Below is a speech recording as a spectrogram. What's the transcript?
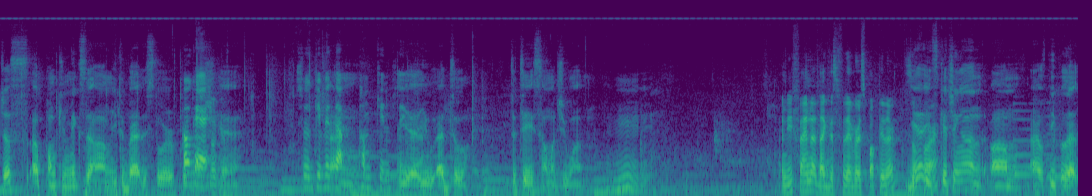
Just a pumpkin mix that um you could buy at the store. Okay. okay. Yeah. So give it that pumpkin flavor. Yeah, you add to to taste how much you want. Mm. And you find that like this flavor is popular so yeah, far? it's catching on. Um, I have people that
